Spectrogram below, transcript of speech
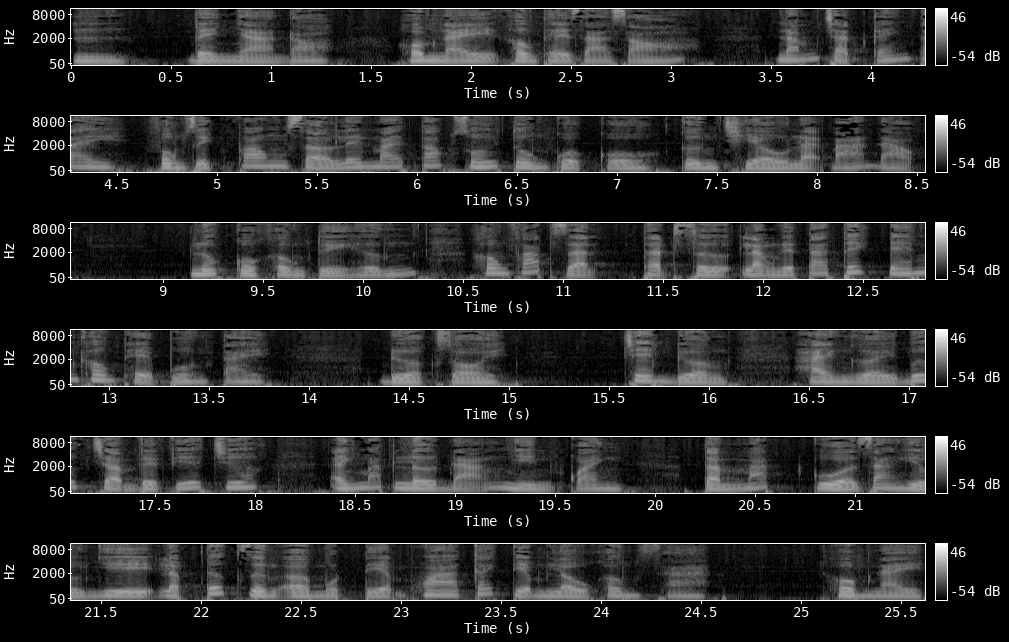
Ừ, về nhà đo, hôm nay không thể ra gió. Nắm chặt cánh tay, Phùng Dịch Phong sờ lên mái tóc rối tung của cô, cưng chiều lại bá đạo. Lúc cô không tùy hứng, không phát giận, thật sự làm người ta thích đến không thể buông tay. Được rồi. Trên đường, hai người bước chậm về phía trước, ánh mắt lơ đãng nhìn quanh. Tầm mắt của Giang Hiểu Nhi lập tức dừng ở một tiệm hoa cách tiệm lầu không xa. Hôm nay,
